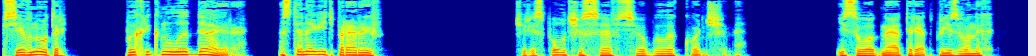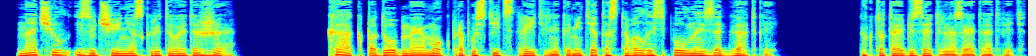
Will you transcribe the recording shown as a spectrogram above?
«Все внутрь!» — выкрикнула Дайра. «Остановить прорыв!» Через полчаса все было кончено. И сводный отряд призванных начал изучение скрытого этажа. Как подобное мог пропустить строительный комитет, оставалось полной загадкой. Но кто-то обязательно за это ответит.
